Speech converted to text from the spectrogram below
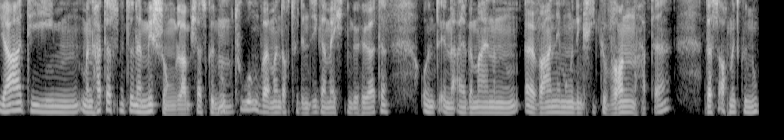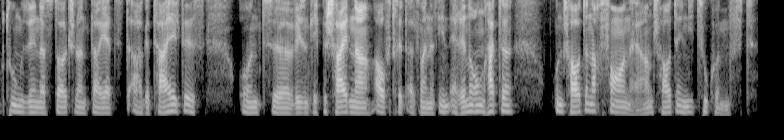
Ja, die, man hat das mit so einer Mischung, glaube ich, aus Genugtuung, weil man doch zu den Siegermächten gehörte und in der allgemeinen äh, Wahrnehmung den Krieg gewonnen hatte. Das auch mit Genugtuung sehen, dass Deutschland da jetzt A geteilt ist und äh, wesentlich bescheidener auftritt, als man es in Erinnerung hatte und schaute nach vorne ja, und schaute in die Zukunft.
